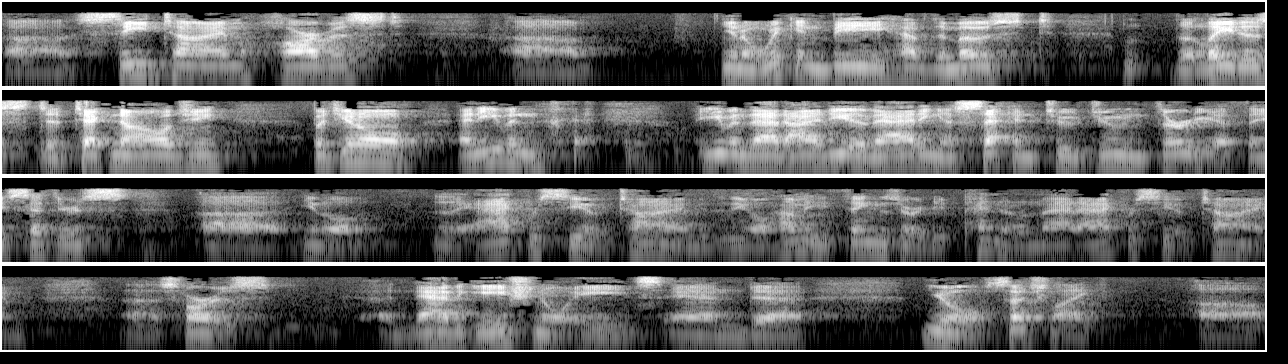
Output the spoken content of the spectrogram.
Uh, seed time, harvest. Uh, you know, we can be have the most, the latest technology. But you know, and even even that idea of adding a second to June 30th, they said there's uh, you know the accuracy of time. You know how many things are dependent on that accuracy of time, uh, as far as uh, navigational aids and uh, you know such like. Uh,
